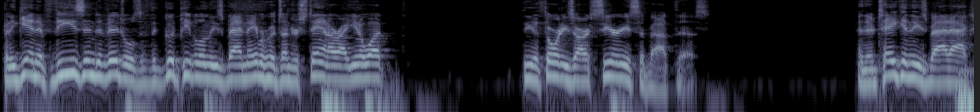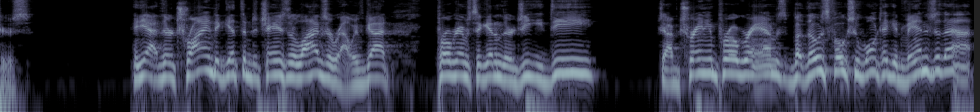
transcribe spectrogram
But again, if these individuals, if the good people in these bad neighborhoods understand, all right, you know what? The authorities are serious about this. And they're taking these bad actors. And yeah, they're trying to get them to change their lives around. We've got programs to get them their GED, job training programs, but those folks who won't take advantage of that,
